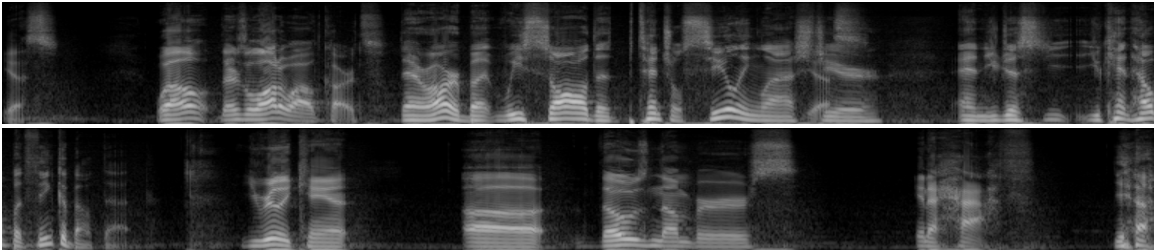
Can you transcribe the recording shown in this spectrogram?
Yes. Well, there's a lot of wild cards. There are, but we saw the potential ceiling last Yes. year, and you just you, you can't help but think about that. You really can't. Uh, those numbers in a half. Yeah,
